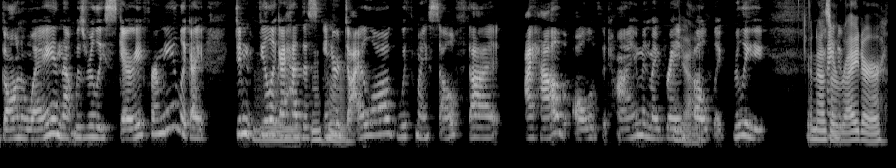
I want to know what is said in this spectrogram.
gone away and that was really scary for me. Like I didn't feel like I had this mm-hmm. inner dialogue with myself that I have all of the time and my brain yeah. felt like really and as a writer,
